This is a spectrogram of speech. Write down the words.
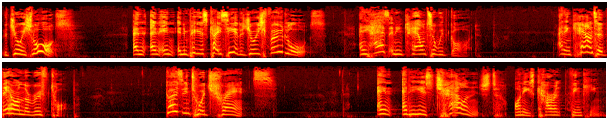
the Jewish laws. And, and, in, and in Peter's case here, the Jewish food laws and he has an encounter with God. An encounter there on the rooftop. Goes into a trance. And, and he is challenged on his current thinking.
